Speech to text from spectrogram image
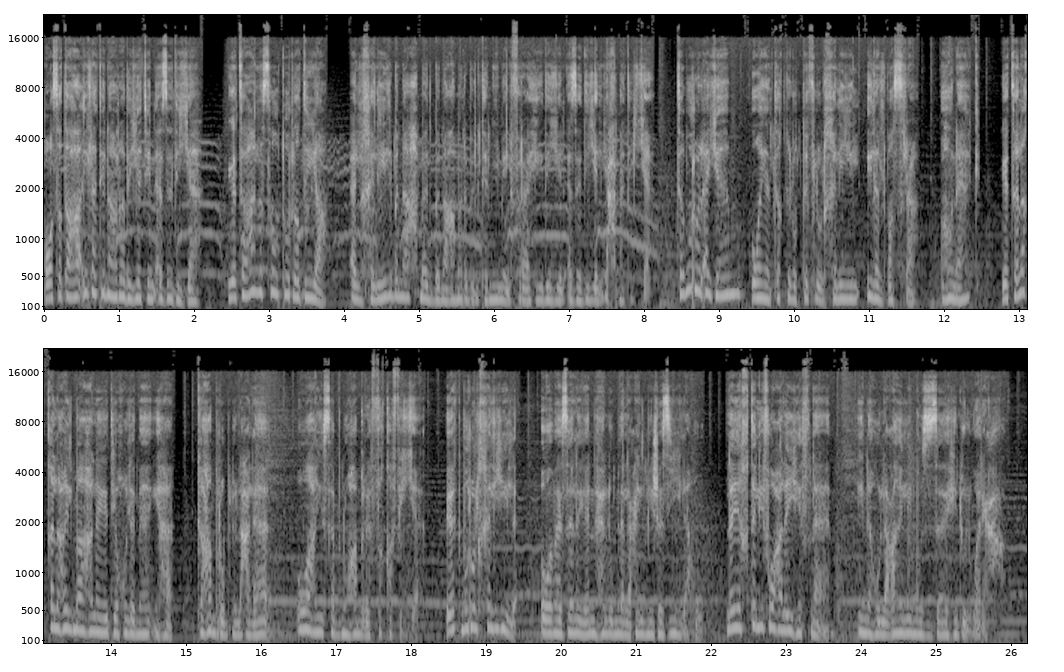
وسط عائلة عربية أزدية يتعالى الصوت الرضيع الخليل بن أحمد بن عمرو بن تميم الفراهيدي الأزدي اليحمدي. تمر الأيام وينتقل الطفل الخليل إلى البصرة. هناك يتلقى العلم على يد علمائها كعمرو بن العلاء وعيسى بن عمرو الثقفي. يكبر الخليل وما زال ينهل من العلم جزيله. لا يختلف عليه اثنان إنه العالم الزاهد الورع.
